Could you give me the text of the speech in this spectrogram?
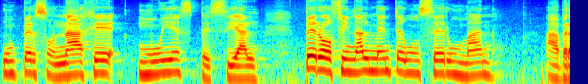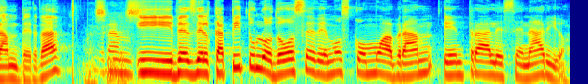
un personaje muy especial, pero finalmente un ser humano Abraham, ¿verdad? Abraham. Y desde el capítulo 12 vemos cómo Abraham entra al escenario.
